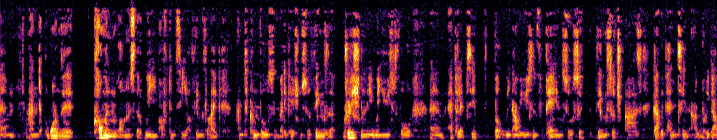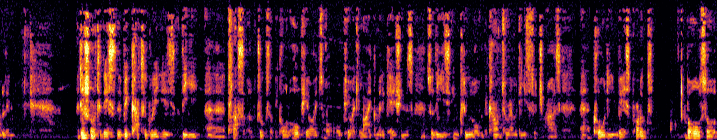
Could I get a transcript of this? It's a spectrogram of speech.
Um, and one of the common ones that we often see are things like anticonvulsant medications, so things that traditionally were used for um, epilepsy, but we now use them for pain, so, so things such as gabapentin and pregabalin. Additional to this, the big category is the uh, class of drugs that we call opioids or opioid-like medications. So these include over-the-counter remedies such as uh, codeine-based products, but also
